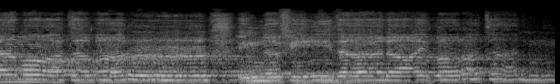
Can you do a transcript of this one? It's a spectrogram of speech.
لمعتبر إن في ذا لعبرة.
